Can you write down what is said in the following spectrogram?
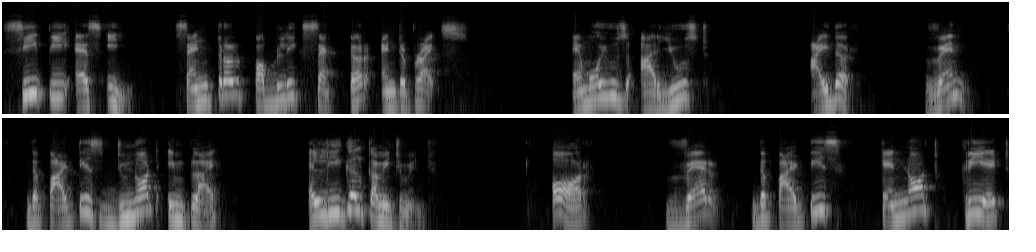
CPSE Central Public Sector Enterprise. MOUs are used either when the parties do not imply a legal commitment or where the parties cannot create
